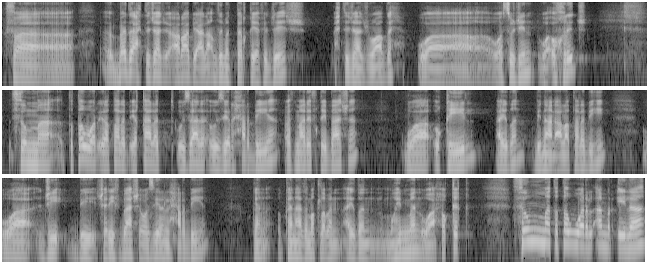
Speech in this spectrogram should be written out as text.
فبدأ احتجاج أعرابي على أنظمة الترقية في الجيش احتجاج واضح وسجن وأخرج. ثم تطور إلى طلب إقالة وزير الحربية عثمان رفقي باشا وأقيل أيضا بناء على طلبه وجيء بشريف باشا وزيرا للحربية وكان, وكان هذا مطلبا أيضا مهما وحقق. ثم تطور الأمر إلى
